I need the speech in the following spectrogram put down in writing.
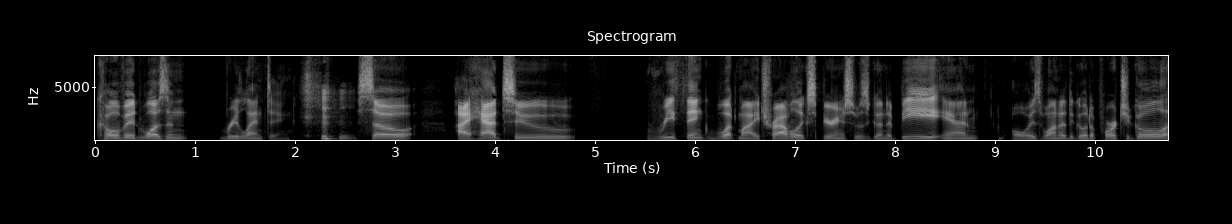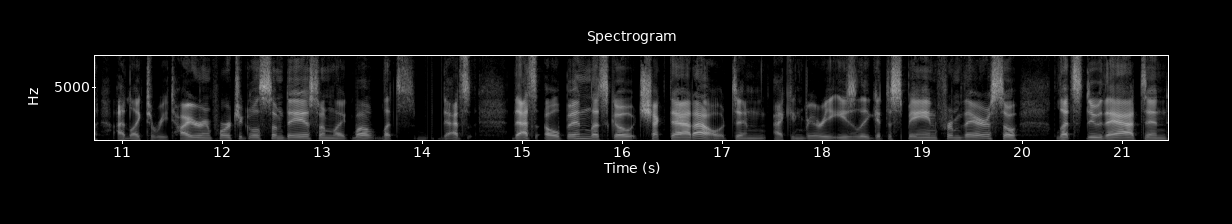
COVID wasn't relenting. so I had to rethink what my travel experience was going to be and always wanted to go to Portugal. I'd like to retire in Portugal someday, so I'm like, well, let's that's that's open. Let's go check that out and I can very easily get to Spain from there. So let's do that and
